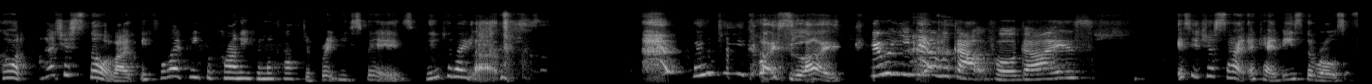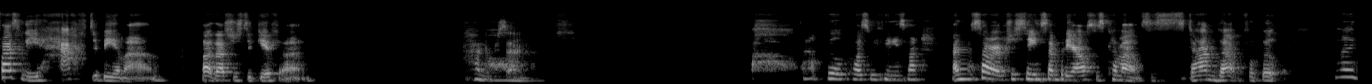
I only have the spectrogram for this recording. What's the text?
God, I just thought like if white people can't even look after Britney Spears, who do they love? who do you guys like? who are you gonna look out for, guys? Is it just like, okay, these are the rules. Firstly, you have to be a man. Like that's just a given. Hundred percent. Oh, oh that Bill Cosby thing is mad. I'm sorry, I've just seen somebody else has come out to stand up for Bill. Like,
